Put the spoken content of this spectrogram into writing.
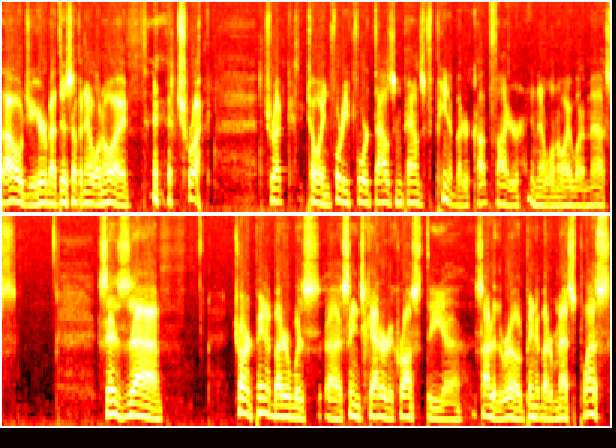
oh, did you hear about this up in Illinois? truck truck towing 44,000 pounds of peanut butter caught fire in Illinois. What a mess. Says uh, charred peanut butter was uh, seen scattered across the uh, side of the road. Peanut butter mess plus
